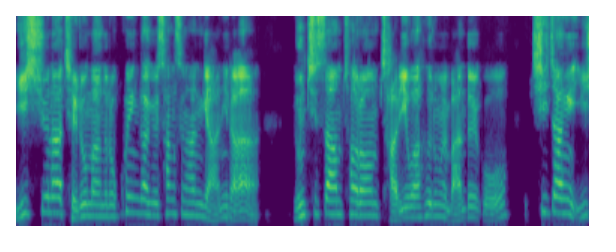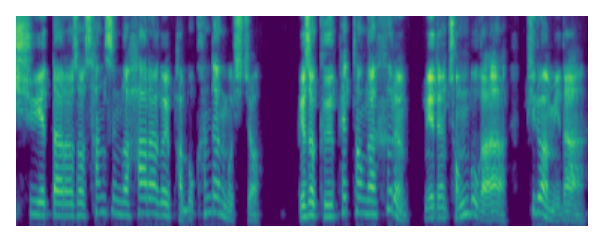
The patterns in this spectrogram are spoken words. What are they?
이슈나 재료만으로 코인 가격이 상승하는 게 아니라 눈치 싸움처럼 자리와 흐름을 만들고 시장의 이슈에 따라서 상승과 하락을 반복한다는 것이죠. 그래서 그 패턴과 흐름에 대한 정보가 필요합니다.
